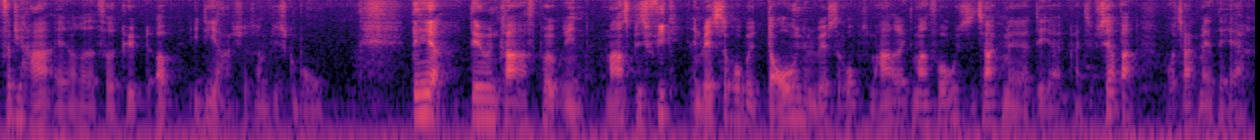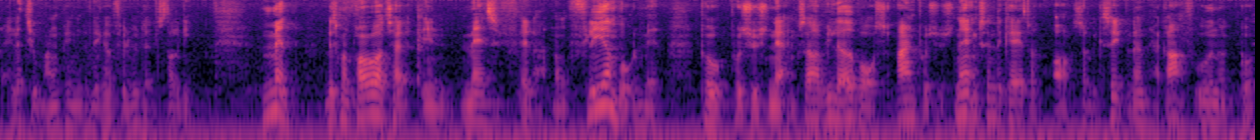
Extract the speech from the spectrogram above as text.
for de har allerede fået købt op i de aktier, som de skulle bruge. Det her, det er jo en graf på en meget specifik investorgruppe, dog en investorgruppe, som har rigtig meget fokus i takt med, at det er kvantificerbart, og i takt med, at det er relativt mange penge, der ligger og følge den strategi. Men hvis man prøver at tage en masse, eller nogle flere mål med på positionering, så har vi lavet vores egen positioneringsindikator, og som vi kan se på den her graf, uden at gå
